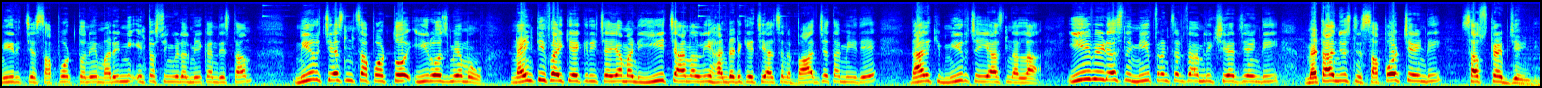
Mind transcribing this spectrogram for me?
మీరు ఇచ్చే సపోర్ట్తోనే మరిన్ని ఇంట్రెస్టింగ్ వీడియోలు మీకు అందిస్తాం. మీరు చేసిన సపోర్ట్తో ఈరోజు మేము నైంటీ ఫైవ్ కేకి రీచ్ అయ్యాం. అండ్ ఈ ఛానల్ని హండ్రెడ్ కే చేయాల్సిన బాధ్యత మీదే. దానికి మీరు చేయాల్సిందల్లా. ఈ వీడియోస్ని మీ ఫ్రెండ్స్ అండ్ ఫ్యామిలీకి షేర్ చేయండి. మెటా న్యూస్ని సపోర్ట్ చేయండి. సబ్స్క్రైబ్ చేయండి.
